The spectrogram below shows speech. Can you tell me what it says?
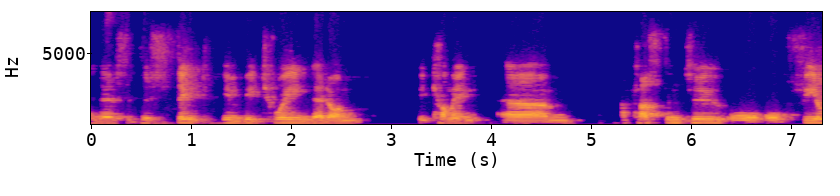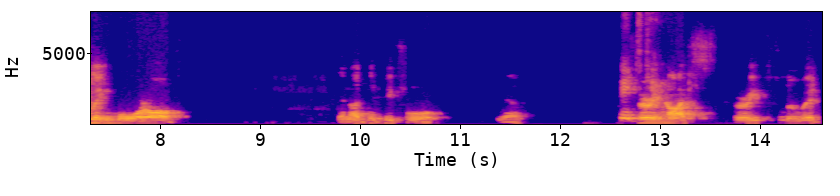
And there's a distinct in between that I'm becoming um, accustomed to or, or feeling more of than I did before. Yeah. Thank very you. nice, very fluid,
